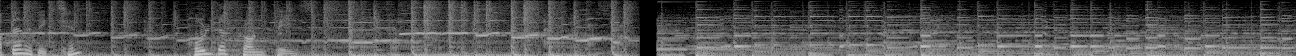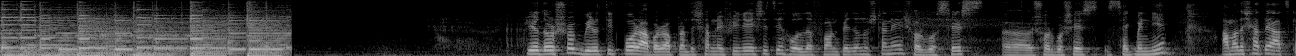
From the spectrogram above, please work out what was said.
আপনারা দেখছেন হোল্ড দ্য ফ্রন্ট পেজ প্রিয় দর্শক, বিরতির পর আবারও আপনাদের সামনে ফিরে এসেছে হোল দ্য ফ্রন্ট পেজ অনুষ্ঠানে, সর্বশেষ সর্বশেষ সেগমেন্ট নিয়ে। আমাদের সাথে আজকে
